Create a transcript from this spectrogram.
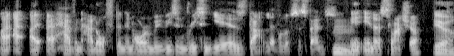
I, I, I haven't had often in horror movies in recent years. That level of suspense mm. in, in, a slasher. Yeah.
